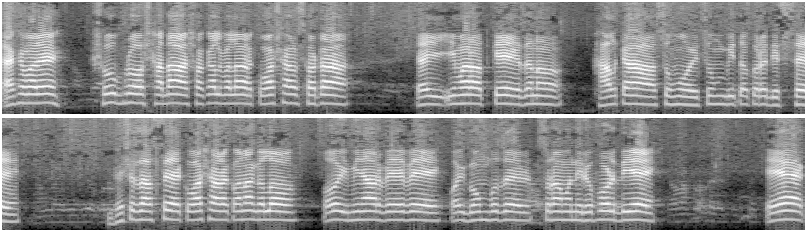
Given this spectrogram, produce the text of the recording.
একেবারে শুভ্র সাদা সকালবেলার কুয়াশার ছটা এই ইমারতকে যেন হালকা চুমুই চুম্বিত করে দিচ্ছে। ভেসে যাচ্ছে কুয়াশার কণাগুলো ওই মিনার বেয়ে বেয়ে, ওই গম্বুজের চূড়ামণির উপর দিয়ে। এক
